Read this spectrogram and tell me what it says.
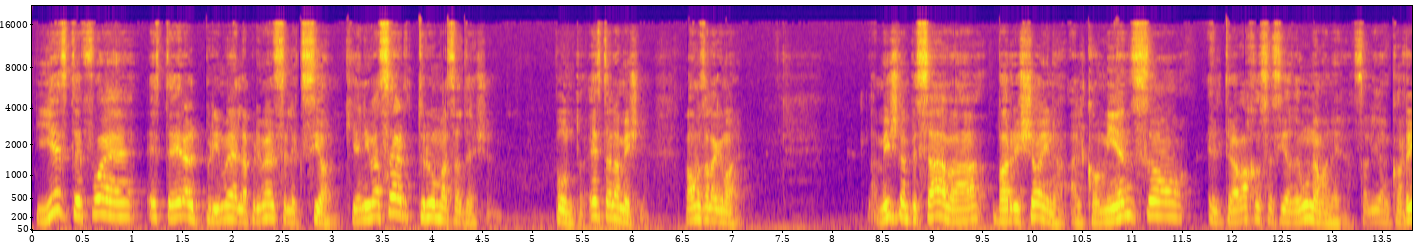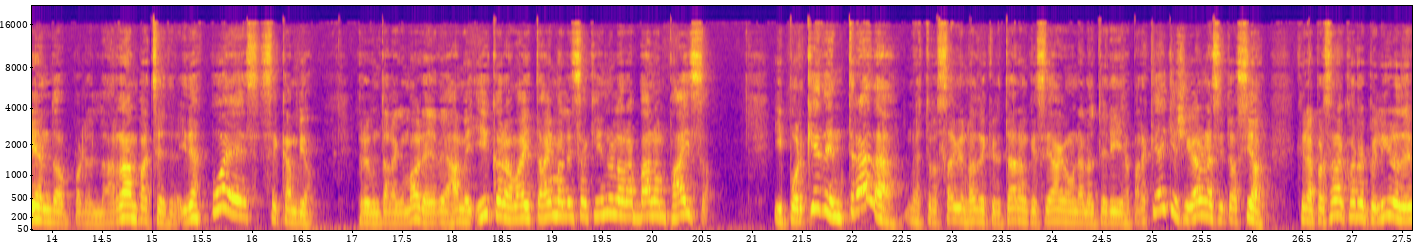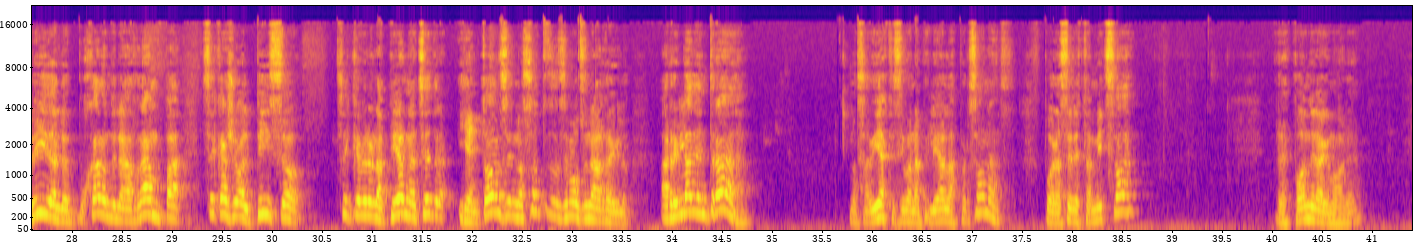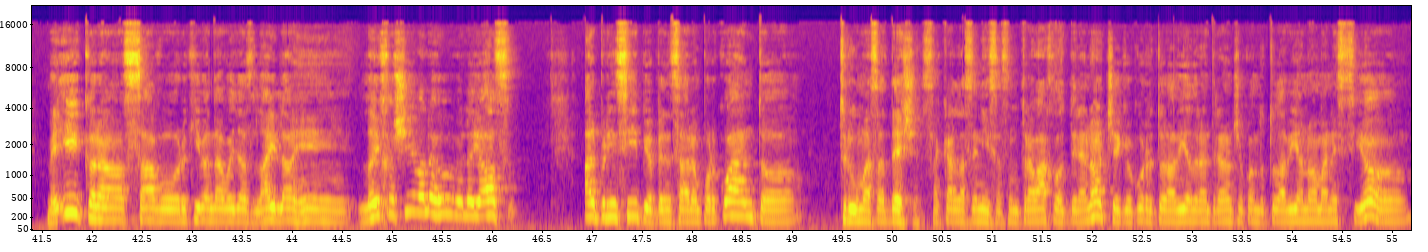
Y este fue, este era el primer, la primera selección. ¿Quién iba a ser? Trumas Adeshen. Punto. Esta es la Mishnah. Vamos a la Gemara. La Mishnah empezaba Barrishoina. Al comienzo el trabajo se hacía de una manera. Salían corriendo por la rampa, etc. Y después se cambió. Pregunta la Gemara. ¿Y por qué de entrada nuestros sabios no decretaron que se haga una lotería? ¿Para qué hay que llegar a una situación que una persona corre peligro de vida, lo empujaron de la rampa, se cayó al piso, se quebró la pierna, etcétera? Y entonces nosotros hacemos un arreglo. Arregla de entrada. ¿No sabías que se iban a pelear las personas por hacer esta mitzvah? Responde la Gemara. Al principio pensaron por cuánto Trumas Adeshen, sacar las cenizas, un trabajo de la noche que ocurre todavía durante la noche cuando todavía no amaneció,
